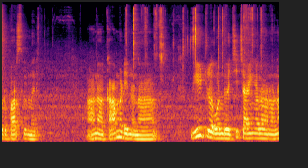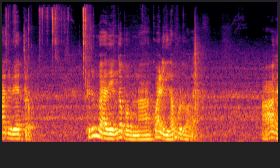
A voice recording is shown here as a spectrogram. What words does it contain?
ஒரு பார்சல் மாதிரி. ஆனால் காமெடி என்னென்னா வீட்டில் கொண்டு வச்சு சாயங்காலம் ஆனோன்னா அது வேத்துரும் திரும்ப அது எங்கே போகும்னா கோழிக்கு தான் போடுவாங்க. ஆக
